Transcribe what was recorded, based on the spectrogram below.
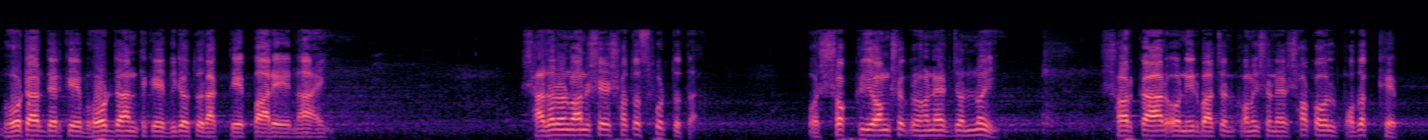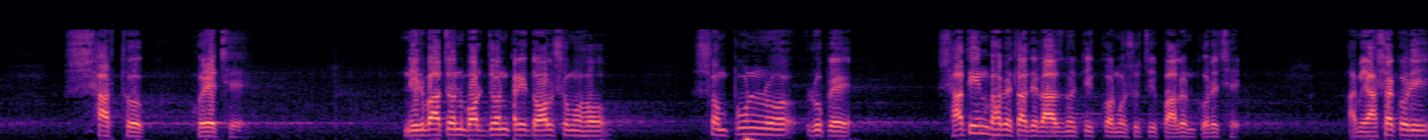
ভোটারদেরকে ভোটদান থেকে বিরত রাখতে পারে নাই। সাধারণ মানুষের স্বতঃস্ফূর্ততা ও সক্রিয় অংশগ্রহণের জন্যই সরকার ও নির্বাচন কমিশনের সকল পদক্ষেপ সার্থক হয়েছে। নির্বাচন বর্জনকারী দলসমূহ সম্পূর্ণরূপে স্বাধীনভাবে তাদের রাজনৈতিক কর্মসূচি পালন করেছে। আমি আশা করি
